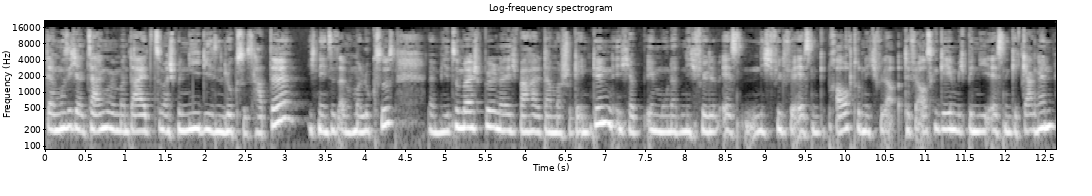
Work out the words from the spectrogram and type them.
Da muss ich halt sagen, wenn man da jetzt zum Beispiel nie diesen Luxus hatte, ich nenne es jetzt einfach mal Luxus. Bei mir zum Beispiel, ne, ich war halt damals Studentin, ich habe im Monat nicht viel, Essen, nicht viel für Essen gebraucht und nicht viel dafür ausgegeben. Ich bin nie essen gegangen.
